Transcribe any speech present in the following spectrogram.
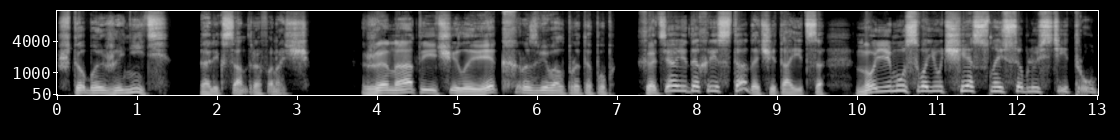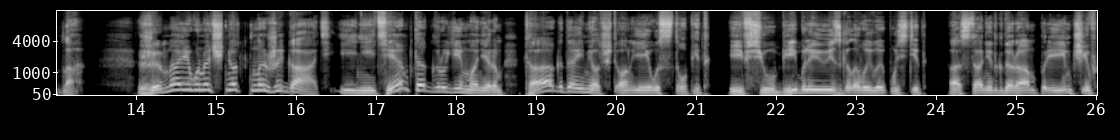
чтобы женить Александра Афанасьевича. «Женатый человек», — развивал протопоп, — «хотя и до Христа дочитается, но ему свою честность соблюсти трудно» жена его начнет нажигать, и не тем, так другим манером, так доймет, что он ей уступит, и всю Библию из головы выпустит, а станет к дарам приимчив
